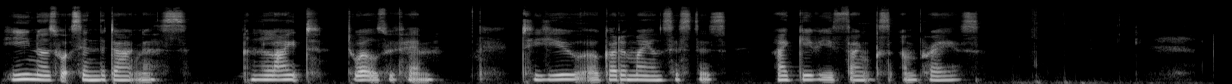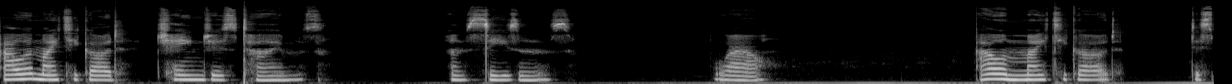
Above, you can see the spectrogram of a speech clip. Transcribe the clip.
He knows what's in the darkness, and light dwells with him. To you, O God of my ancestors, I give you thanks and praise. Our mighty God changes times and seasons. Wow. Our mighty God dis-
